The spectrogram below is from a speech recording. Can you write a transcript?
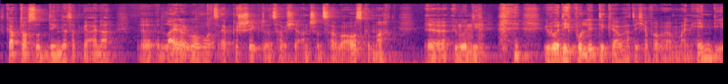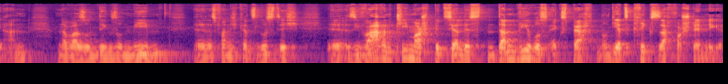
es gab doch so ein Ding, das hat mir einer äh, leider über WhatsApp geschickt und das habe ich hier anstandshalber ausgemacht. Äh, über, die, über die Politiker, warte, ich habe aber mein Handy an und da war so ein Ding, so ein Meme, äh, das fand ich ganz lustig. Äh, sie waren Klimaspezialisten, dann Virusexperten und jetzt Kriegssachverständige.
